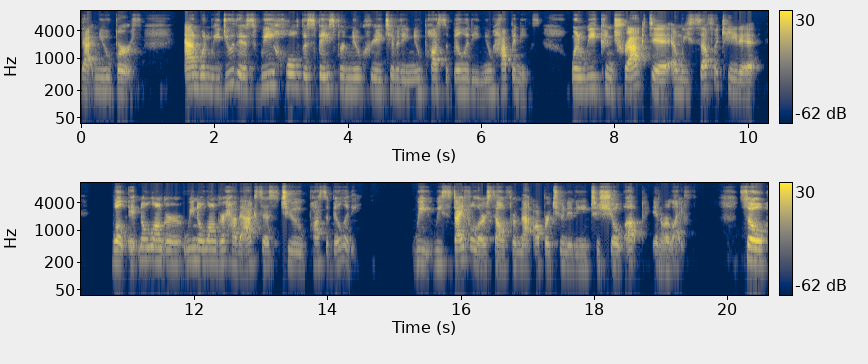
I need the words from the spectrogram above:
that new birth and when we do this, we hold the space for new creativity, new possibility, new happenings. When we contract it and we suffocate it, well, it no longer we no longer have access to possibility. We we stifle ourselves from that opportunity to show up in our life. So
